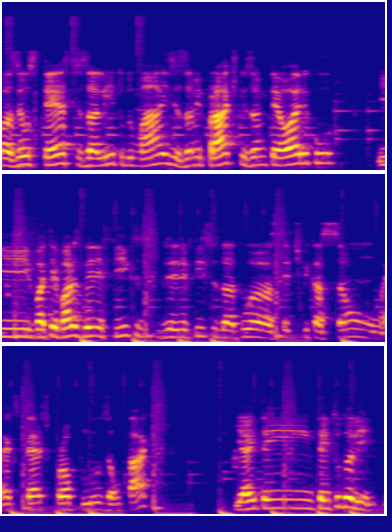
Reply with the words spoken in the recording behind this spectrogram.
fazer os testes ali tudo mais, exame prático, exame teórico, e vai ter vários benefícios, benefícios da tua certificação Expert Pro Plus Altac. E aí tem, tem tudo ali.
